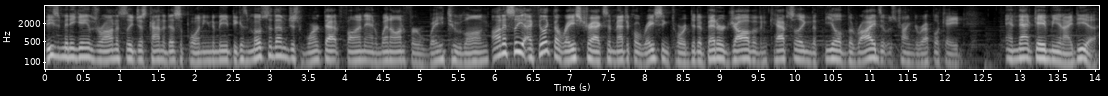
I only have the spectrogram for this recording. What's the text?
These mini games were honestly just kind of disappointing to me because most of them just weren't that fun and went on for way too long. Honestly, I feel like the racetracks in Magical Racing Tour did a better job of encapsulating the feel of the rides it was trying to replicate. And that gave me an idea.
